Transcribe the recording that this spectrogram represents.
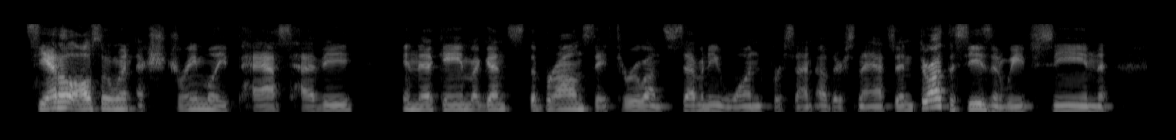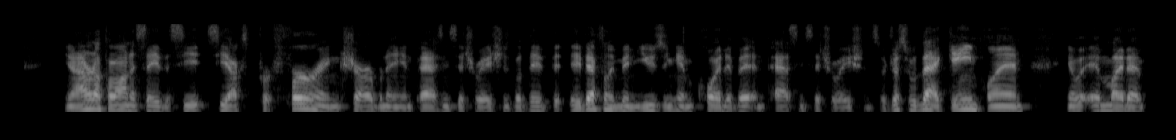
Seattle also went extremely pass heavy in that game against the Browns. They threw on 71% of their snaps. And throughout the season, we've seen, you know, I don't know if I want to say the Seahawks preferring Charbonnet in passing situations, but they've, they've definitely been using him quite a bit in passing situations. So just with that game plan, you know, it might have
